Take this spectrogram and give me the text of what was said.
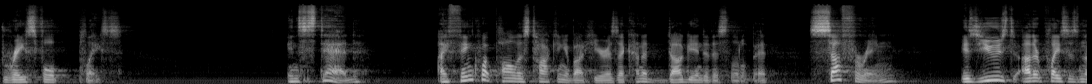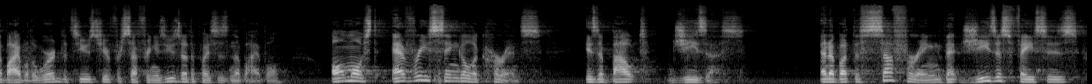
graceful place. Instead, I think what Paul is talking about here, as I kind of dug into this a little bit, suffering is used other places in the Bible. The word that's used here for suffering is used other places in the Bible. Almost every single occurrence is about Jesus and about the suffering that Jesus faces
